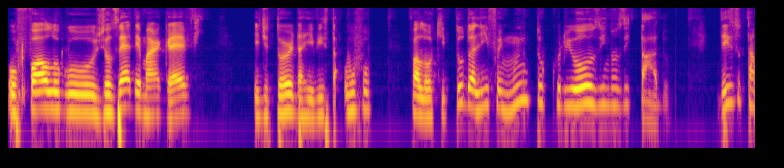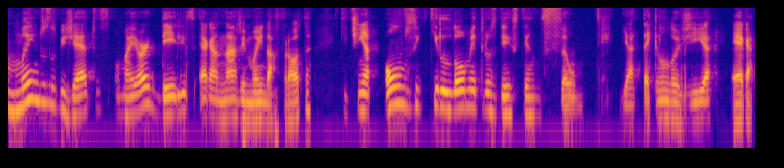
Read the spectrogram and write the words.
O fólogo José Demar Greve, editor da revista UFO, falou que tudo ali foi muito curioso e inusitado. Desde o tamanho dos objetos, o maior deles era a nave mãe da frota, que tinha 11 quilômetros de extensão, e a tecnologia era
